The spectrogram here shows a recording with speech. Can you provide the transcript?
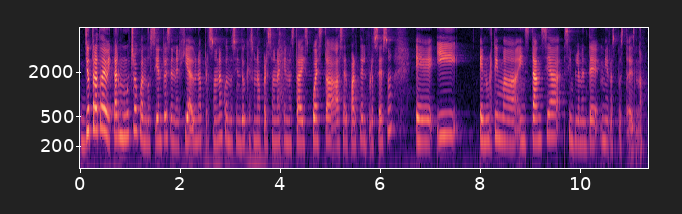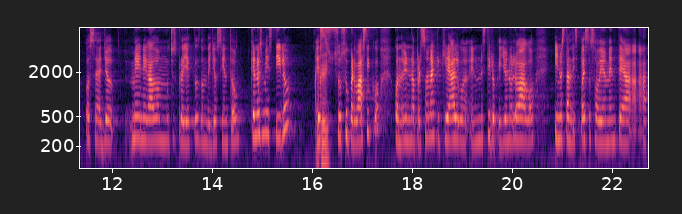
yo trato de evitar mucho cuando siento esa energía de una persona, cuando siento que es una persona que no está dispuesta a ser parte del proceso eh, y en última instancia, simplemente mi respuesta es no. O sea, yo me he negado a muchos proyectos donde yo siento que no es mi estilo, es súper básico. Cuando viene una persona que quiere algo en un estilo que yo no lo hago y no están dispuestos, obviamente, a,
